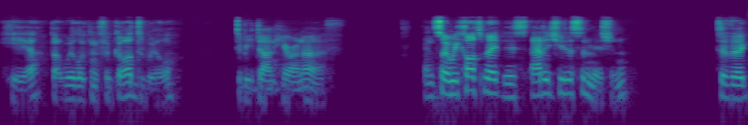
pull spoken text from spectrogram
here, but we're looking for God's will to be done here on earth. And so we cultivate this attitude of submission to the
